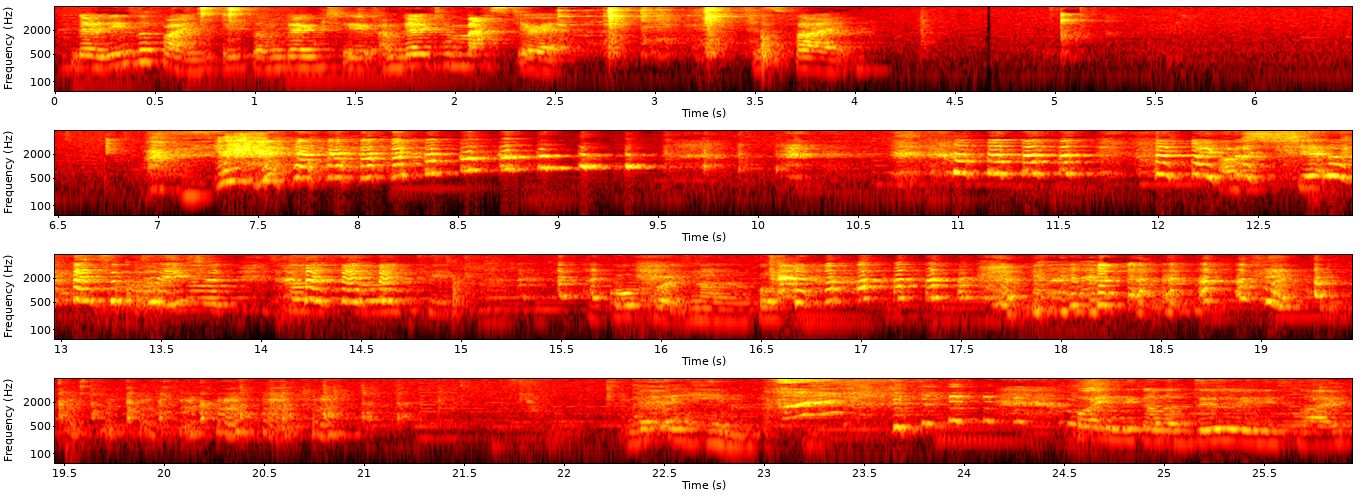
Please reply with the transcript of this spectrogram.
no, these are fine. These I'm going to I'm going to master it. It's fine. oh shit! Presentation. Go for it. No, no, go for it. Look at him. what is he gonna do in his life?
